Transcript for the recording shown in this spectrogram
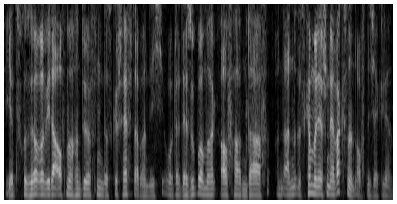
jetzt Friseure wieder aufmachen dürfen, das Geschäft aber nicht. Oder der Supermarkt aufhaben darf. Und andere, das kann man ja schon Erwachsenen oft nicht erklären.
